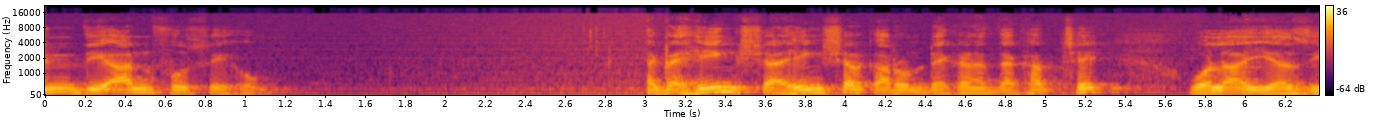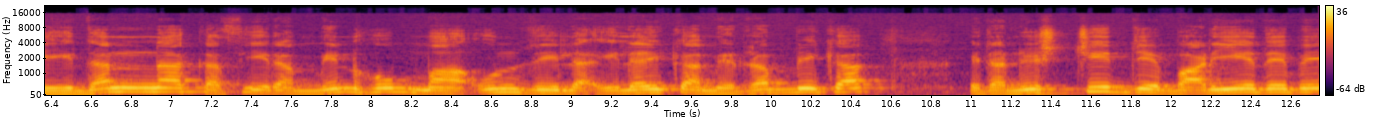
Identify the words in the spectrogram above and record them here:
এন্দি আনফুসেহুম একটা হিংসা, হিংসার কারণটা এখানে দেখাচ্ছে। ওলা ইয়াজিদান্না কাসিরা মিনহুম মা উনজিলা ইলাইকা মির রাব্বিকা। এটা নিশ্চিত যে বাড়িয়ে দেবে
